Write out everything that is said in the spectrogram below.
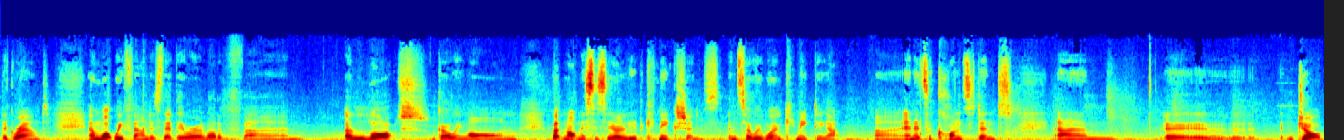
the ground. And what we found is that there were a lot of um, a lot going on, but not necessarily the connections. And so we weren't connecting up. Uh, and it's a constant um, uh, job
